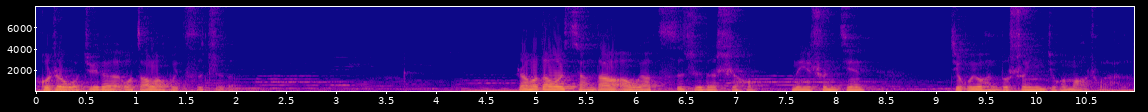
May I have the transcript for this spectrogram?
或者我觉得我早晚会辞职的。然后，当我想到啊，我要辞职的时候，那一瞬间。就会有很多声音就会冒出来了。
